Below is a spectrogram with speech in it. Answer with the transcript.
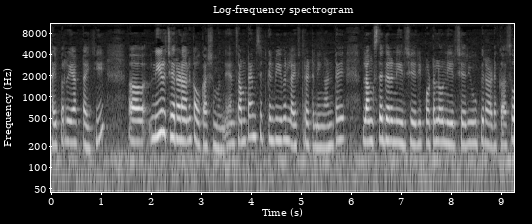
హైపర్ రియాక్ట్ అయ్యి నీరు చేరడానికి అవకాశం ఉంది. And some times it can be even life threatening అంటే లంగ్స్ దగ్గర నీరు చేరి పొట్టలో నీరు చేరి ఊపిరాడక సో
